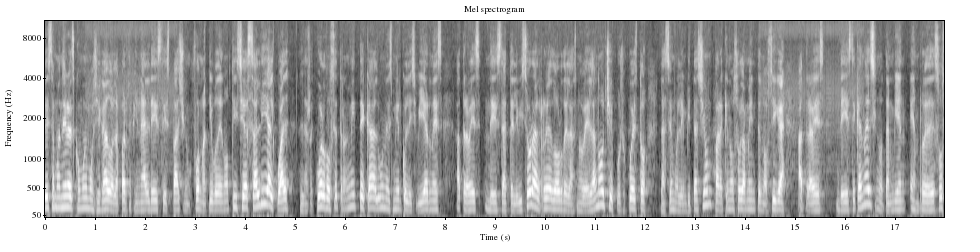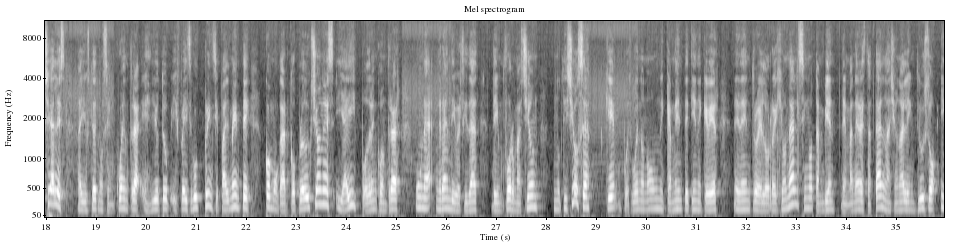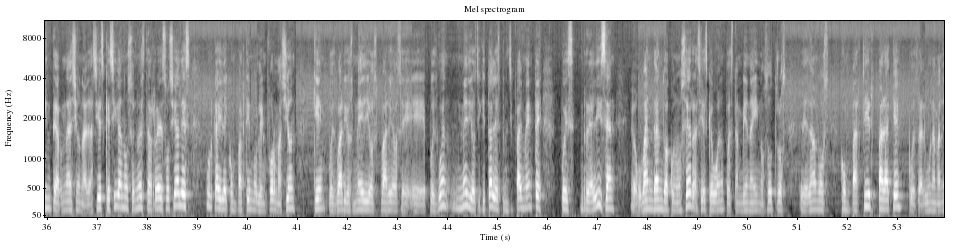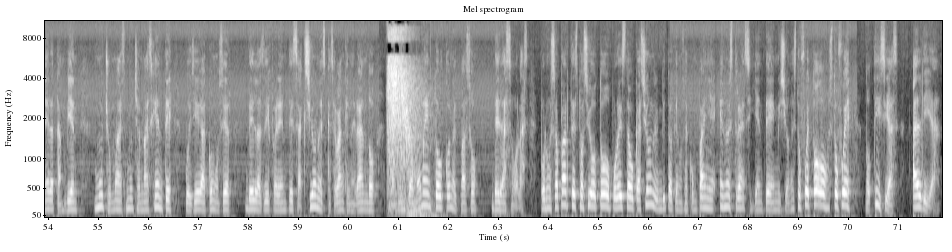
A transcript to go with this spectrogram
De esta manera es como hemos llegado a la parte final de este espacio informativo de noticias al día, al cual, les recuerdo, se transmite cada lunes, miércoles y viernes a través de esta televisora alrededor de las 9 de la noche. Por supuesto, le hacemos la invitación para que no solamente nos siga a través de este canal, sino también en redes sociales. Ahí usted nos encuentra en YouTube y Facebook principalmente como Garco Producciones y ahí podrá encontrar una gran diversidad de información noticiosa que pues bueno, no únicamente tiene que ver dentro de lo regional, sino también de manera estatal, nacional e incluso internacional. Así es que síganos en nuestras redes sociales porque ahí le compartimos la información que pues varios medios, varios eh, eh, pues bueno, medios digitales principalmente pues realizan eh, o van dando a conocer, así es que bueno, pues también ahí nosotros le damos compartir para que pues de alguna manera también mucho más, mucha más gente pues llega a conocer de las diferentes acciones que se van generando momento a momento con el paso de las horas. Por nuestra parte, esto ha sido todo por esta ocasión. Le invito a que nos acompañe en nuestra siguiente emisión. Esto fue todo, esto fue Noticias al Día.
